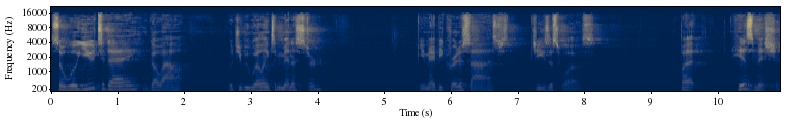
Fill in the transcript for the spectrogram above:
So, will you today go out? Would you be willing to minister? You may be criticized, Jesus was, but his mission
